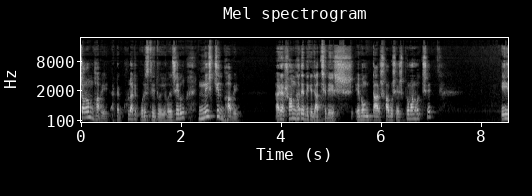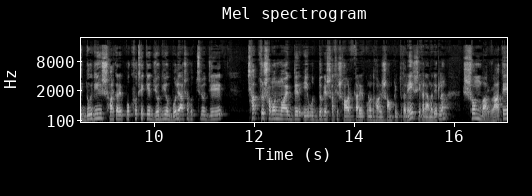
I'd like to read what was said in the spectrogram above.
চরমভাবে একটা ঘোলাটে পরিস্থিতি তৈরি হয়েছে এবং নিশ্চিতভাবে একটা সংঘাতের দিকে যাচ্ছে দেশ এবং তার সর্বশেষ প্রমাণ হচ্ছে, এই দুই দিন সরকারের পক্ষ থেকে যদিও বলে আসা হচ্ছিল যে ছাত্র সমন্বয়কদের এই উদ্যোগের সাথে সরকারের কোনো ধরনের সম্পৃক্ততা নেই, সেখানে আমরা দেখলাম সোমবার রাতে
